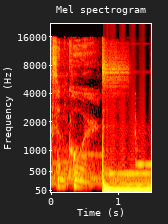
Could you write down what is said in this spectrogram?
XM Core.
